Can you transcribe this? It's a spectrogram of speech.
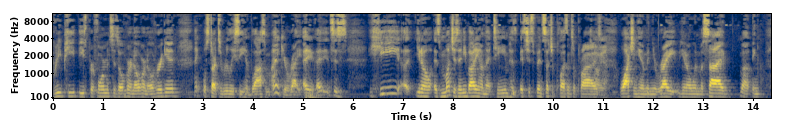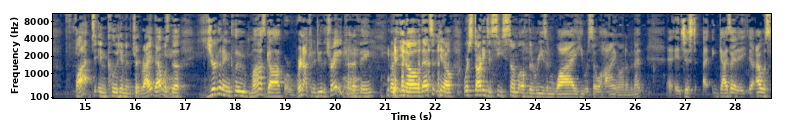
repeat these performances over and over and over again, I think we'll start to really see him blossom. I think you're right. I, I, it's just he, uh, you know, as much as anybody on that team has, it's just been such a pleasant surprise Oh, yeah. watching him. And you're right. You know, when Masai uh, in, fought to include him in the trade, right? That was the you're going to include Mozgov, or we're not going to do the trade kind of thing. But, you know, that's you know, we're starting to see some of the reason why he was so high on him, and that. It's just, guys. I, I was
